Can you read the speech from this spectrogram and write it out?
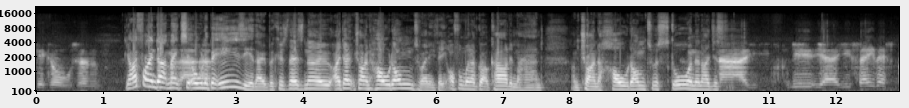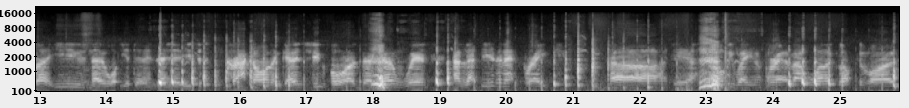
giggles and Yeah, I find that makes it all a bit easier though because there's no. I don't try and hold on to anything. Often when I've got a card in my hand, I'm trying to hold on to a score, and then I just. Nah, you, yeah, you say this, but you know what you're doing, don't you? You just crack on and go and shoot four under, go and win, and let the internet break. Ah, dear. I'll be waiting for it about one o'clock tomorrow.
